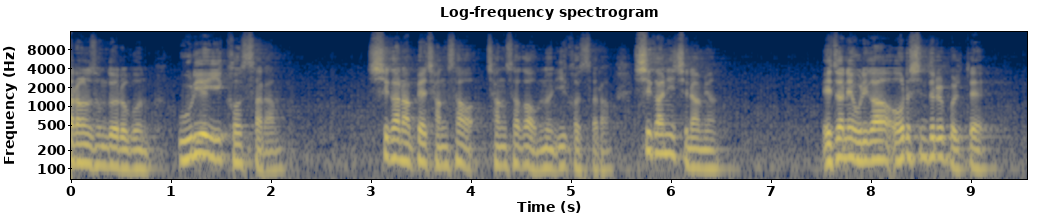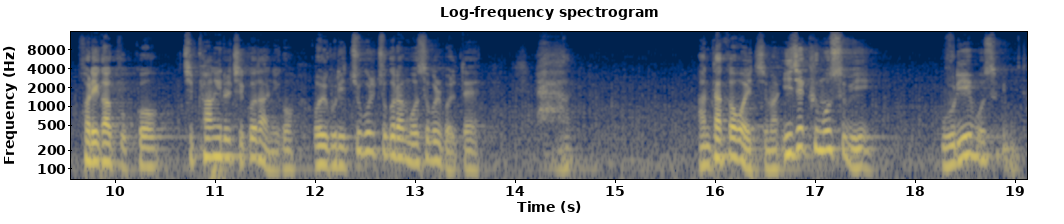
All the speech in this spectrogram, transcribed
사랑하는 성도 여러분, 우리의 이 겉사람, 시간 앞에 장사, 장사가 없는 이 겉사람, 시간이 지나면 예전에 우리가 어르신들을 볼 때 허리가 굽고 지팡이를 짚고 다니고 얼굴이 쭈글쭈글한 모습을 볼때 야, 안타까워했지만 이제 그 모습이 우리의 모습입니다.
